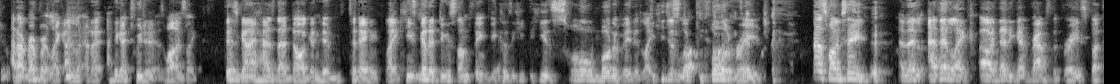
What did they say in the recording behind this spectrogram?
And I remember like I and I, I think I tweeted it as well. It's like this guy has that dog in him today. Like he's yeah. gonna do something because he, he is so motivated. Like he just looked full of rage. That's what I'm saying. and then and then like oh then he grabs the brace. But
